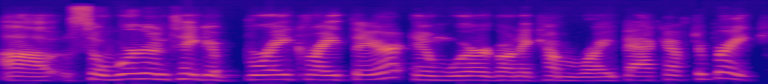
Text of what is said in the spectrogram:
Uh, so we're going to take a break right there and we're going to come right back after break.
